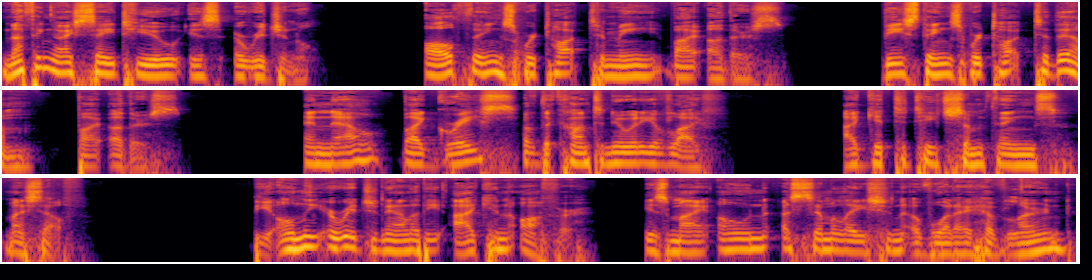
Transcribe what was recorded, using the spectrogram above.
Nothing I say to you is original. All things were taught to me by others. These things were taught to them by others. And now, by grace of the continuity of life, I get to teach some things myself. The only originality I can offer is my own assimilation of what I have learned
